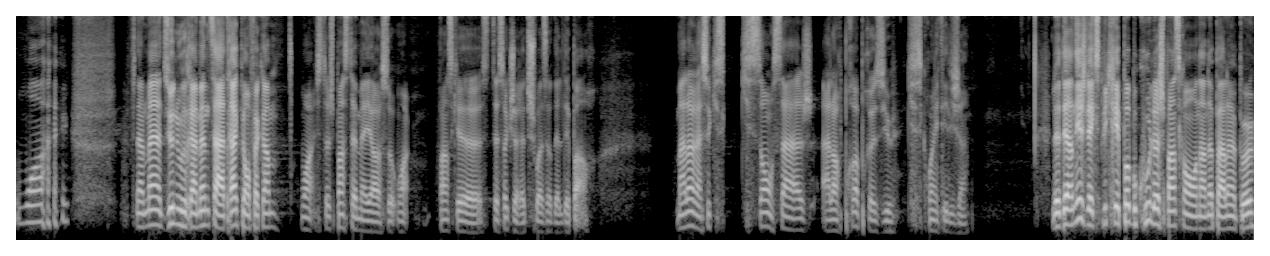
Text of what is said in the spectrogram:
Ouais. Finalement, Dieu nous ramène sa traque, puis on fait comme Ouais, je pense que c'était meilleur ça. Ouais. Je pense que c'était ça que j'aurais dû choisir dès le départ. Malheur à ceux qui, qui sont sages à leurs propres yeux, qui se croient intelligents. Le dernier, je ne l'expliquerai pas beaucoup, là, je pense qu'on en a parlé un peu.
